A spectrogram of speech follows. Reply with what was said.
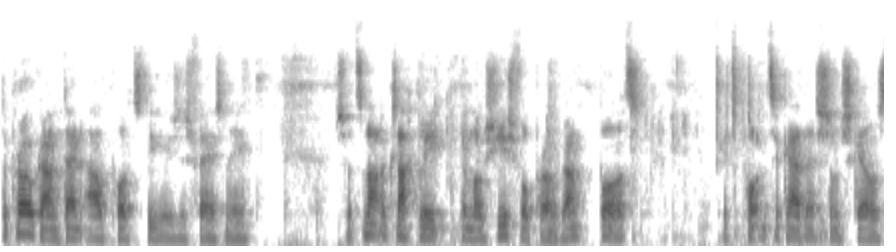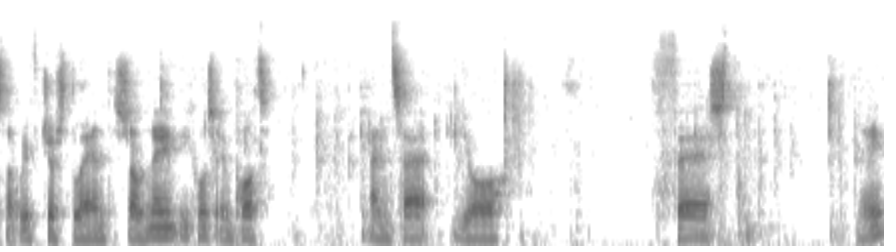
The program then outputs the user's first name. So it's not exactly the most useful program, but it's putting together some skills that we've just learned. So name equals input, enter your first name.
